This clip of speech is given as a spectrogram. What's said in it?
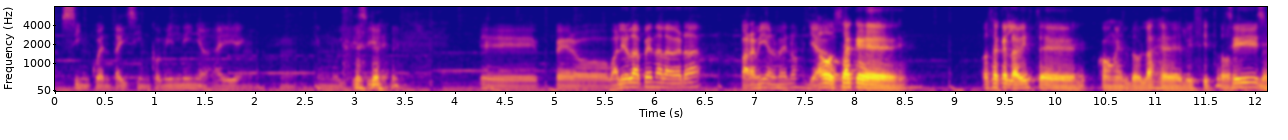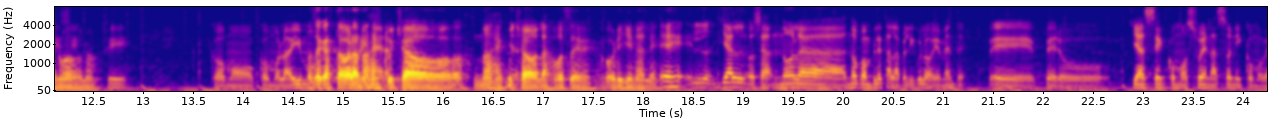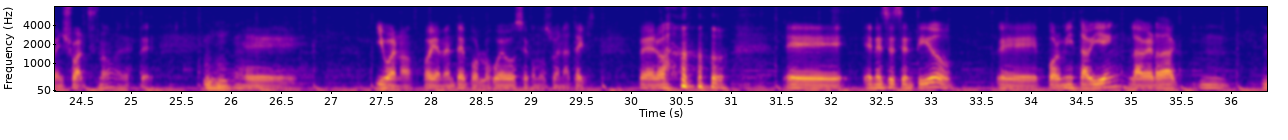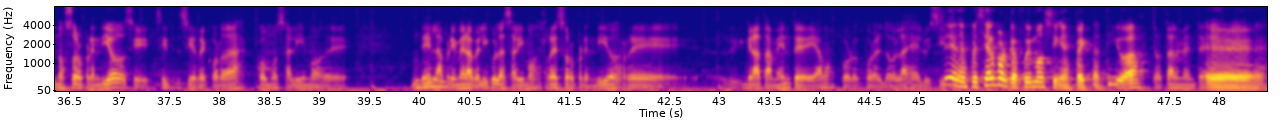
55 mil niños ahí en, en, Multicine. Eh, pero valió la pena, la verdad. Para mí al menos. Ya ah, o sea que o sea que la viste con el doblaje de Luisito de nuevo, ¿no? Sí. Como, como la vimos. O sea que hasta ahora no has escuchado, no has escuchado las voces originales. ya, o sea, no la, no completa la película, obviamente. Eh, pero ya sé cómo suena Sonic como Ben Schwartz, ¿no? Este, eh, y bueno, obviamente por los juegos sé cómo suena Tails. Pero eh, en ese sentido, por mí está bien. La verdad, mm, nos sorprendió, si, si, recordás cómo salimos de, la primera película, salimos re sorprendidos, re gratamente, digamos, por, el doblaje de Luisito. Sí, en especial porque fuimos sin expectativas. Totalmente. Eh,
